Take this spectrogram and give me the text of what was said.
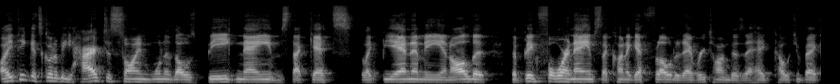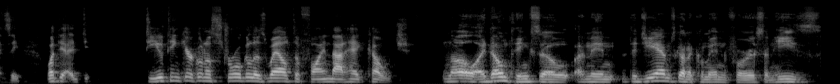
I think it's going to be hard to sign one of those big names that gets like the enemy and all the the big four names that kind of get floated every time there's a head coaching vacancy. What do, do you think you're going to struggle as well to find that head coach? No, I don't think so. I mean, the GM's going to come in for us, and he's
